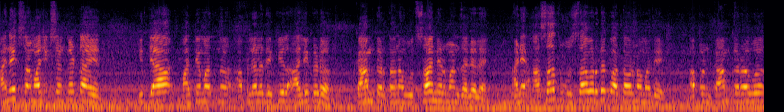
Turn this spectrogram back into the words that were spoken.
अनेक सामाजिक संकट आहेत की त्या माध्यमातून आपल्याला देखील अलीकडं काम करताना उत्साह निर्माण झालेला आहे. आणि असाच उत्साहवर्धक वातावरणामध्ये आपण काम करावं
